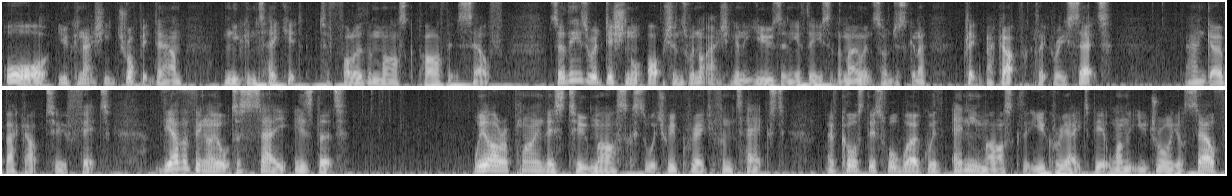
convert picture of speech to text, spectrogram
or you can actually drop it down and you can take it to follow the mask path itself. So these are additional options. We're not actually going to use any of these at the moment, so I'm just going to click back up, click reset, and go back up to fit. The other thing I ought to say is that we are applying this to masks which we've created from text. Of course, this will work with any mask that you create, be it one that you draw yourself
